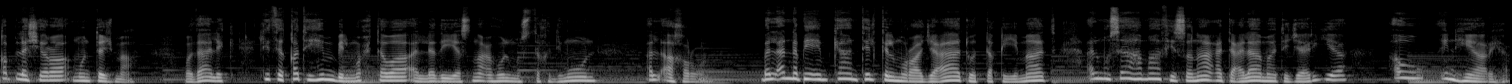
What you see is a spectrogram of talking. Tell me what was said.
قبل شراء منتج ما وذلك لثقتهم بالمحتوى الذي يصنعه المستخدمون الآخرون. بل أن بإمكان تلك المراجعات والتقييمات المساهمة في صناعة علامة تجارية أو انهيارها.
